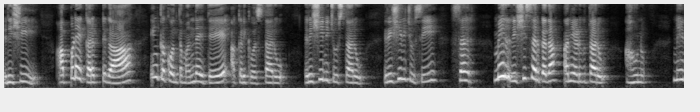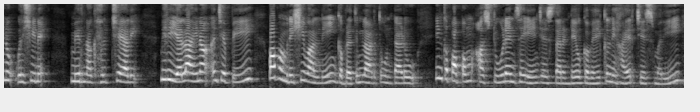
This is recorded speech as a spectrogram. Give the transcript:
రిషి. అప్పుడే కరెక్ట్గా ఇంకా కొంతమంది అయితే అక్కడికి వస్తారు. రిషిని చూస్తారు. రిషిని చూసి సార్ మీరు రిషి సార్ కదా? అని అడుగుతారు. అవును నేను రిషినే. మీరు నాకు హెల్ప్ చేయాలి. మీరు ఎలా అయినా అని చెప్పి పాపం రిషి వాళ్ళని ఇంకా బ్రతిమలాడుతూ ఉంటాడు. ఇంకా పాపం ఆ స్టూడెంట్సే ఏం చేస్తారంటే ఒక వెహికల్ని హైర్ చేసి మరి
